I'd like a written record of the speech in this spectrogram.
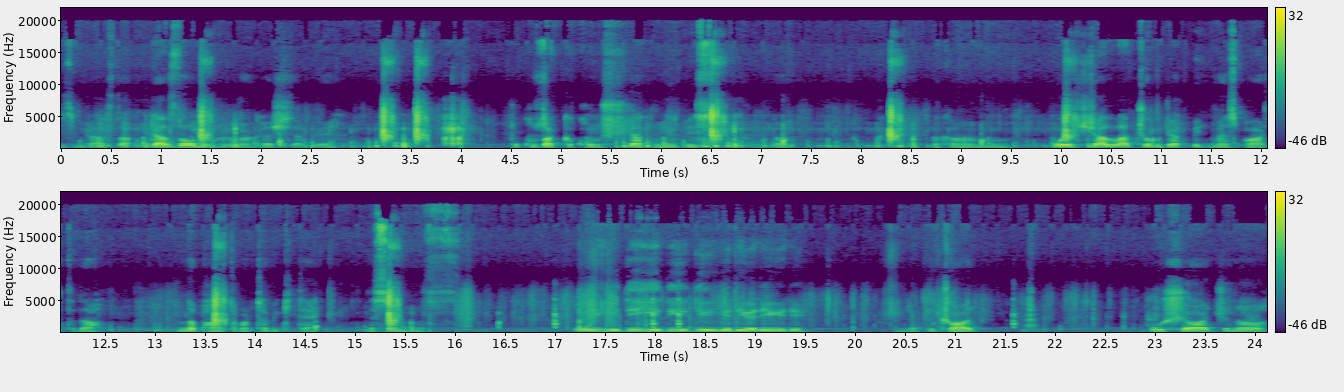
Bizim biraz da biraz da odun kıralım arkadaşlar be. 9 dakika konuşacak mıyız biz burada? Bakalım. Bu eşyalar çabucak bitmez partide. Bunda parti var tabii ki de. Ne sandınız? O 7 7 7 7 7 7. Şimdi kuş ağacı. Kuş ağacına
